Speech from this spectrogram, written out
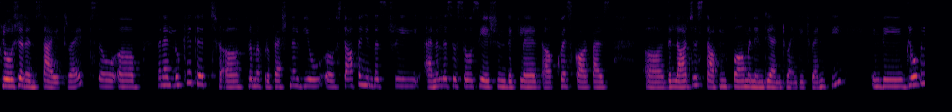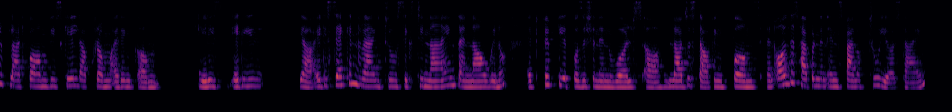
closure in sight, right? So uh, when I look at it uh, from a professional view, uh, Staffing Industry Analysts Association declared uh, Quess Corp as the largest staffing firm in India in 2020. In the global platform, we scaled up from, I think, um, 80, 80, yeah, 82nd ranked to 69th, and now, you know, at 50th position in world's uh, largest staffing firms. And all this happened in, in span of two years' time.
